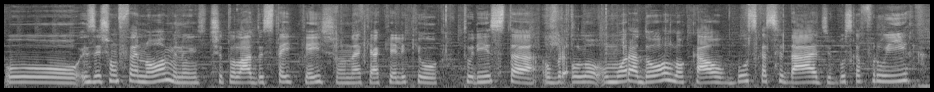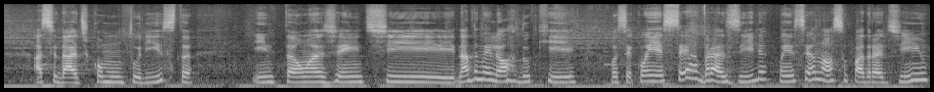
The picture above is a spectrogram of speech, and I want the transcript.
O, existe um fenômeno intitulado staycation, né, que é aquele que o turista, o, o, o morador local busca a cidade, busca fruir a cidade como um turista. Então a gente nada melhor do que você conhecer Brasília, conhecer o nosso quadradinho,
